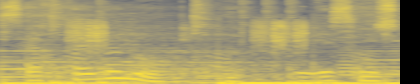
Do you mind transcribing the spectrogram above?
Certainement, onu. Ne söz.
